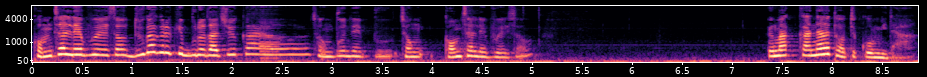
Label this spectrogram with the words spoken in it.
검찰 내부에서 누가 그렇게 물어다 줄까요? 정부 내부, 정, 검찰 내부에서. 음악 하나 더 듣고 옵니다.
